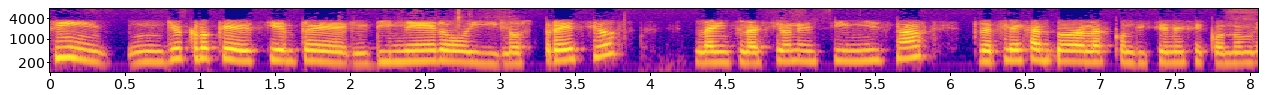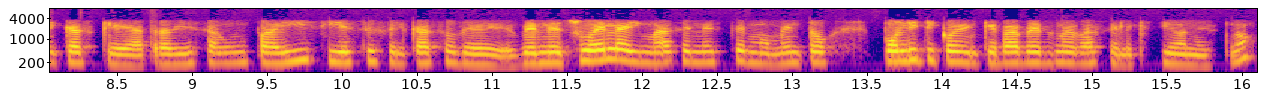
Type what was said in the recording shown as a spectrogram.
Sí, yo creo que siempre el dinero y los precios, la inflación en sí misma, reflejan todas las condiciones económicas que atraviesa un país y este es el caso de Venezuela y más en este momento político en que va a haber nuevas elecciones, ¿no?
